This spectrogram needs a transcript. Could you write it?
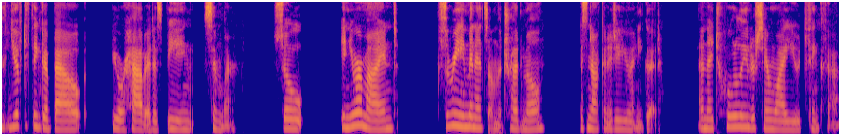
you have to think about your habit as being similar. So, in your mind, three minutes on the treadmill is not going to do you any good. And I totally understand why you would think that.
